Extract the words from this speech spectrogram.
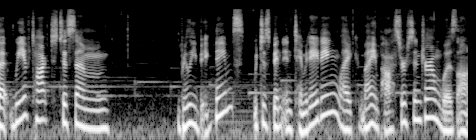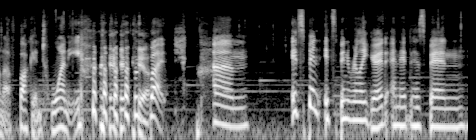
but we have talked to some really big names, which has been intimidating. Like my imposter syndrome was on a fucking 20. yeah. but um it's been it's been really good and it has been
